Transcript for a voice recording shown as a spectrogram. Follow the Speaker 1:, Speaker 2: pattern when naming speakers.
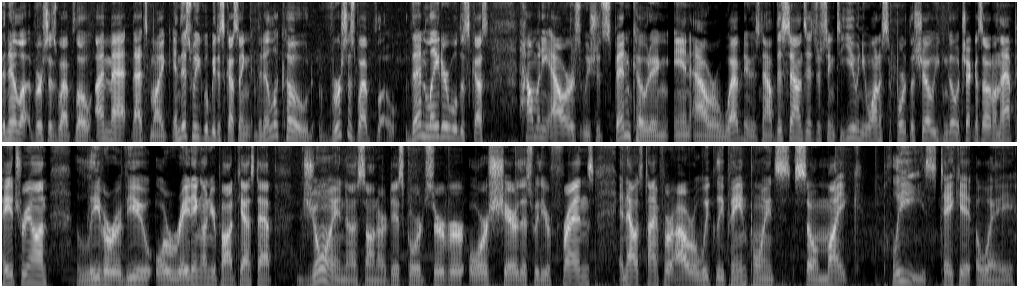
Speaker 1: Vanilla versus Webflow. I'm Matt, that's Mike, and this week we'll be discussing Vanilla Code versus Webflow. Then later we'll discuss how many hours we should spend coding in our web news. Now, if this sounds interesting to you and you want to support the show, you can go check us out on that Patreon, leave a review or rating on your podcast app, join us on our Discord server, or share this with your friends. And now it's time for our weekly pain points. So, Mike, please take it away.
